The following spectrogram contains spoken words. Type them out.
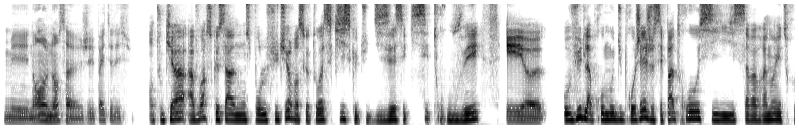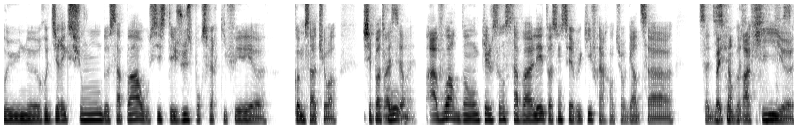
Mais non non ça j'ai pas été déçu. En tout cas, à voir ce que ça annonce pour le futur, parce que toi, Ski, ce que tu disais, c'est qu'il s'est trouvé. Et euh, au vu de la promo du projet, je sais pas trop si ça va vraiment être une redirection de sa part ou si c'était juste pour se faire kiffer euh, comme ça, tu vois. Je sais pas trop. À voir dans quel sens ça va aller. De toute façon, c'est Ruki, frère. Quand tu regardes sa, sa discographie, euh,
